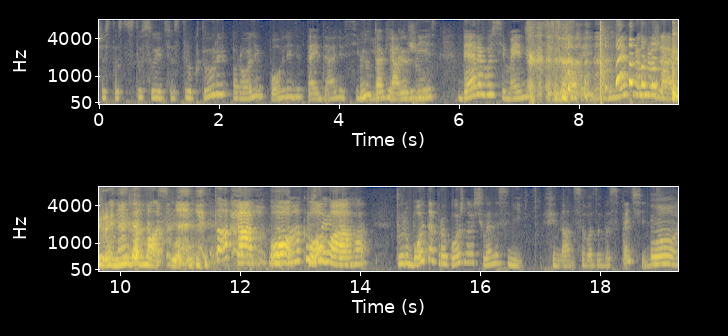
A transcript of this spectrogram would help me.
що стосуються структури, ролі, поглядів та ідеалів сім'ї. Ну, так, я кажу. є дерево сімейних цінностей. Не прогрожає. Піраміда Маслоу. Так, о, також повага. Турбота про кожного члена сім'ї. Фінансова забезпеченість. О,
